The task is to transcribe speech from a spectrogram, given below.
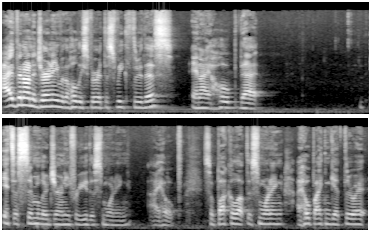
I've been on a journey with the Holy Spirit this week through this, and I hope that it's a similar journey for you this morning. I hope. So buckle up this morning. I hope I can get through it,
